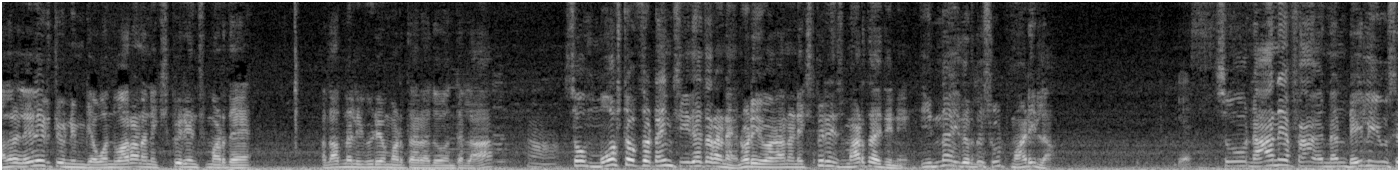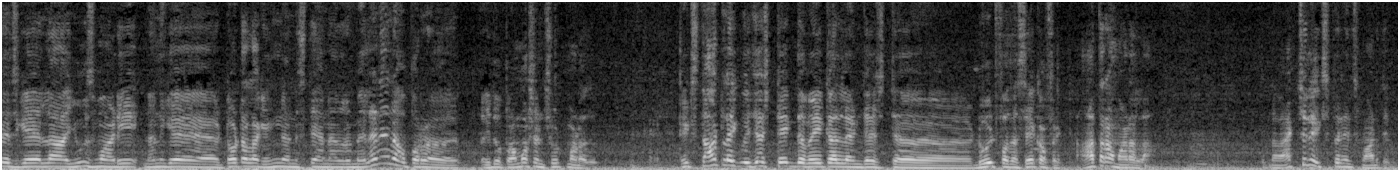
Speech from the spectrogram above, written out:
ಅದ್ರಲ್ಲಿ ಹೇಳಿರ್ತೀವಿ ನಿಮ್ಗೆ ಒಂದ್ ವಾರ ನಾನು ಎಕ್ಸ್ಪೀರಿಯನ್ಸ್ ಮಾಡಿದೆ. ಅದಾದ್ಮೇಲೆ ವಿಡಿಯೋ ಮಾಡ್ತಾ ಇರೋದು ಅಂತೆಲ್ಲ. So most of the times ಇದೇ ತರಾನೇ. ನೋಡಿ ಇವಾಗ ನಾನು ಎಕ್ಸ್ಪೀರಿಯನ್ಸ್ ಮಾಡ್ತಾ ಇದ್ದೀನಿ. ಇನ್ನ ಇದ್ರದ್ದು ಶೂಟ್ ಮಾಡಿಲ್ಲ. ಸೊ ನಾನೇ ನನ್ನ ಡೈಲಿ ಯೂಸೇಜ್ಗೆ ಎಲ್ಲ ಯೂಸ್ ಮಾಡಿ ನನಗೆ ಟೋಟಲ್ ಆಗಿ ಹೆಂಗ್ ಅನಿಸ್ತೆ ಅನ್ನೋದ್ರ ಮೇಲೆ ನಾವು ಪರ ಇದು ಪ್ರಮೋಷನ್ ಶೂಟ್ ಮಾಡೋದು. It's not like we just take the vehicle and just do it for the sake of it ಆ ಥರ ಮಾಡಲ್ಲ. ನಾವು ಆಕ್ಚುಲಿ ಎಕ್ಸ್ಪೀರಿಯನ್ಸ್ ಮಾಡ್ತೀವಿ.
